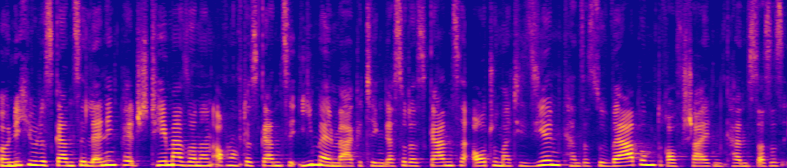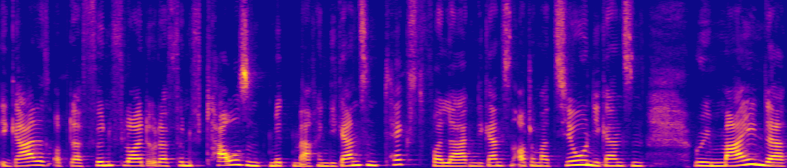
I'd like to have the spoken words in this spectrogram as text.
Und nicht nur das ganze Landingpage-Thema, sondern auch noch das ganze E-Mail-Marketing, dass du das Ganze automatisieren kannst, dass du Werbung drauf schalten kannst, dass es egal ist, ob da fünf Leute oder 5000 mitmachen, die ganzen Textvorlagen, die ganzen Automationen, die ganzen Reminder.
